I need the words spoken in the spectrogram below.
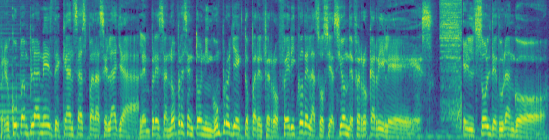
Preocupan planes de Kansas para Celaya. La empresa no presentó ningún proyecto para el ferroférico de la Asociación de Ferrocarriles. El Sol de Durango.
